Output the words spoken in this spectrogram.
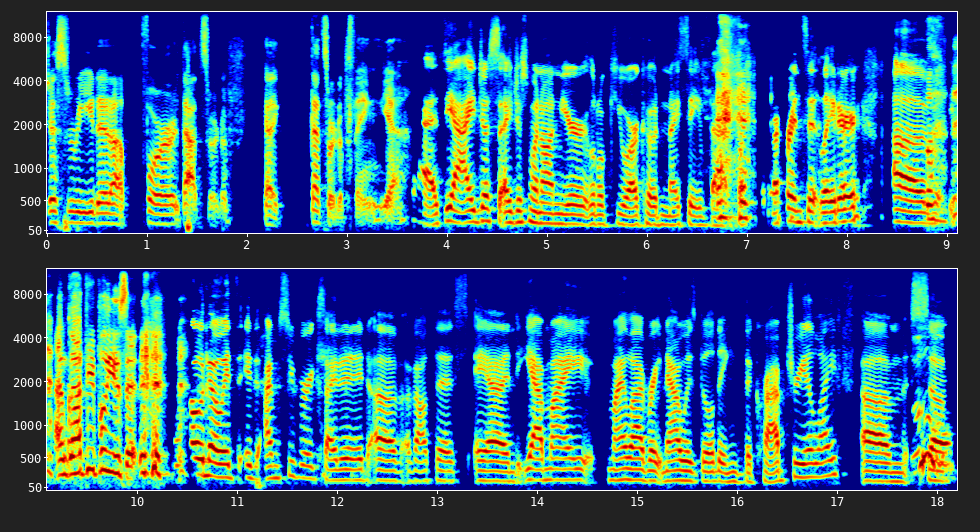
just read it up for that sort of like that sort of thing. Yeah. Yes, yeah, I just, I just went on your little QR code and I saved that, reference it later. Um, I'm glad people use it. oh no, it's, it, I'm super excited uh, about this. And yeah, my, my lab right now is building the crab tree of life. Um, so Ooh.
